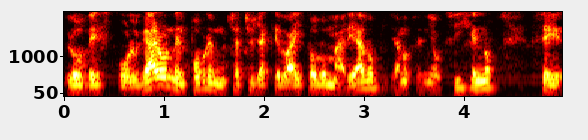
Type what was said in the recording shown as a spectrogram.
Lo descolgaron, el pobre muchacho ya quedó ahí todo mareado, pues ya no tenía oxígeno. Se,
